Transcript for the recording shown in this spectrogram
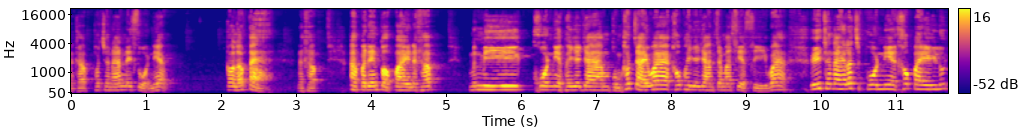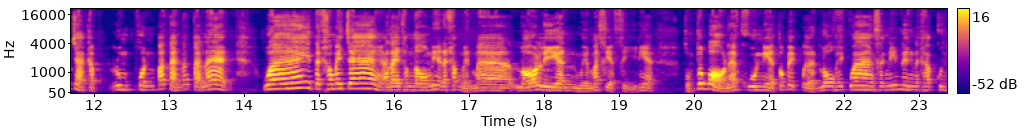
นะครับ เพราะฉะนั้นในส่วนเนี้ยก็แล้วแต่นะครับประเด็นต่อไปนะครับ มันมีคนเนี่ยพยายามผมเข้าใจว่าเขาพยายามจะมาเสียดสีว่าเอ้ยทนายรัชพลเนี่ยเข้าไปรู้จักกับลุงพลป้าแตนตั้งแต่แรกไว้แต่เขาไม่จ้างอะไรทำนองเนี่ยนะครับ เหมือนมาล้อเลียนเหมือนมาเสียดสีเนี่ย ผมต้องบอกนะ คุณเนี่ยต้องไปเปิดโลกให้กว้างสักนิดนึงนะครับ คุณ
